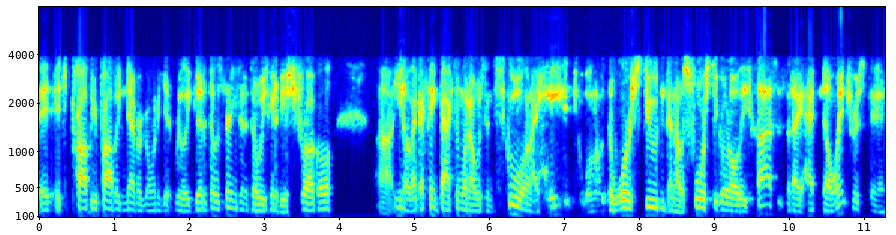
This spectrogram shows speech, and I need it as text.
it, it's probably you're probably never going to get really good at those things, and it's always going to be a struggle. Uh, you know, like I think back to when I was in school and I hated school and I was the worst student and I was forced to go to all these classes that I had no interest in.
